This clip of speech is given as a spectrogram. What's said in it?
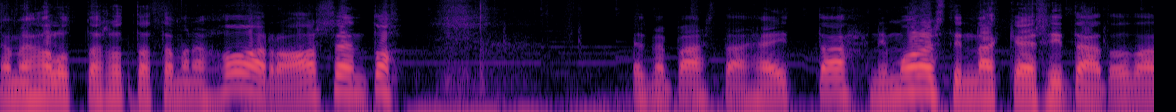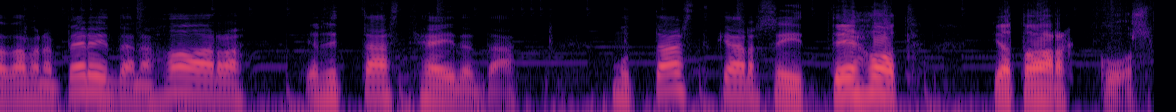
ja me haluttaisiin ottaa tämmöinen haara-asento, että me päästään heittää, niin monesti näkee sitä, että otetaan tämmöinen perinteinen haara ja sitten tästä heitetään. Mutta tästä kärsii tehot ja tarkkuus.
